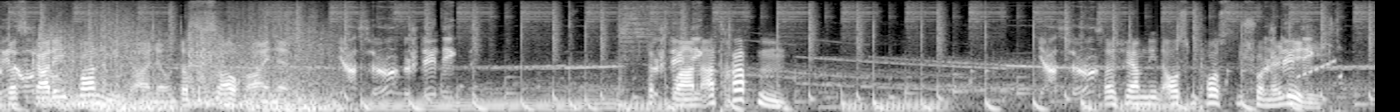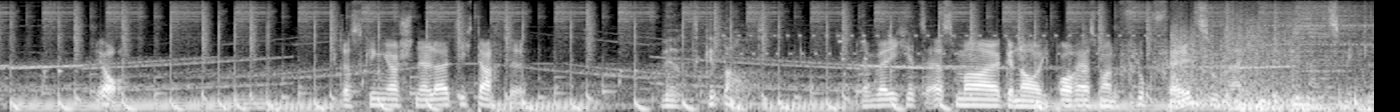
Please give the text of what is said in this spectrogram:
In Das gerade eben war nämlich eine und das ist auch eine. Ja, Sir. Bestätigt. Das waren Attrappen. Ja, Sir. Das heißt, wir haben den Außenposten schon erledigt. Ja. Das ging ja schneller, als ich dachte. Wird gebaut. Dann werde ich jetzt erstmal, genau, ich brauche erstmal ein Flugfeld. Zureichende Finanzmittel.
